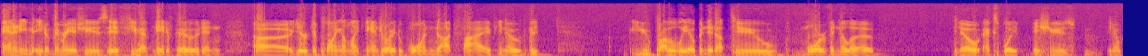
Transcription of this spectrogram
and any you know memory issues if you have native code and you're deploying on like Android 1.5. You know the you probably opened it up to more vanilla, you know, exploit issues, you know,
